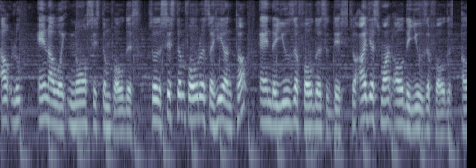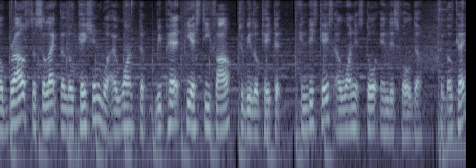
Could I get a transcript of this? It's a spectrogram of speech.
Outlook and I will ignore system folders. So the system folders are here on top and the user folders are this. So I just want all the user folders. I'll browse to select the location where I want the repaired PST file to be located. In this case, I want it stored in this folder. Click OK.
